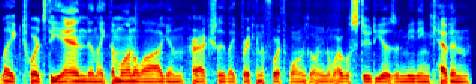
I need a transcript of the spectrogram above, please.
like towards the end and like the monologue and her actually like breaking the fourth wall and going to Marvel Studios and meeting Kevin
